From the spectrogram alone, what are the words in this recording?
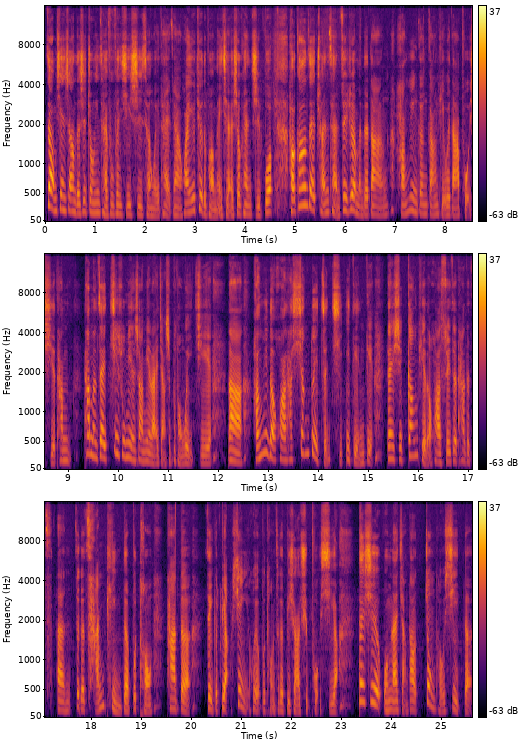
在我们线上的是中英财富分析师陈维泰，非常欢迎 YouTube 的朋友们一起来收看直播。好，刚刚在船产最热门的当然航运跟钢铁为大家剖析，他们他们在技术面上面来讲是不同位阶。那航运的话，它相对整齐一点点，但是钢铁的话，随着它的嗯这个产品的不同，它的这个表现也会有不同，这个必须要去剖析啊。但是我们来讲到重头戏的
